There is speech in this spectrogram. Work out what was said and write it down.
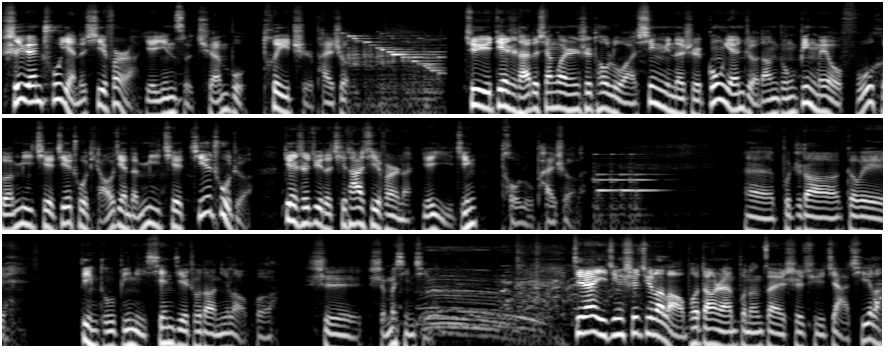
石原出演的戏份啊也因此全部推迟拍摄。据电视台的相关人士透露啊，幸运的是，公演者当中并没有符合密切接触条件的密切接触者。电视剧的其他戏份呢，也已经投入拍摄了。呃，不知道各位，病毒比你先接触到你老婆是什么心情？既然已经失去了老婆，当然不能再失去假期了。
